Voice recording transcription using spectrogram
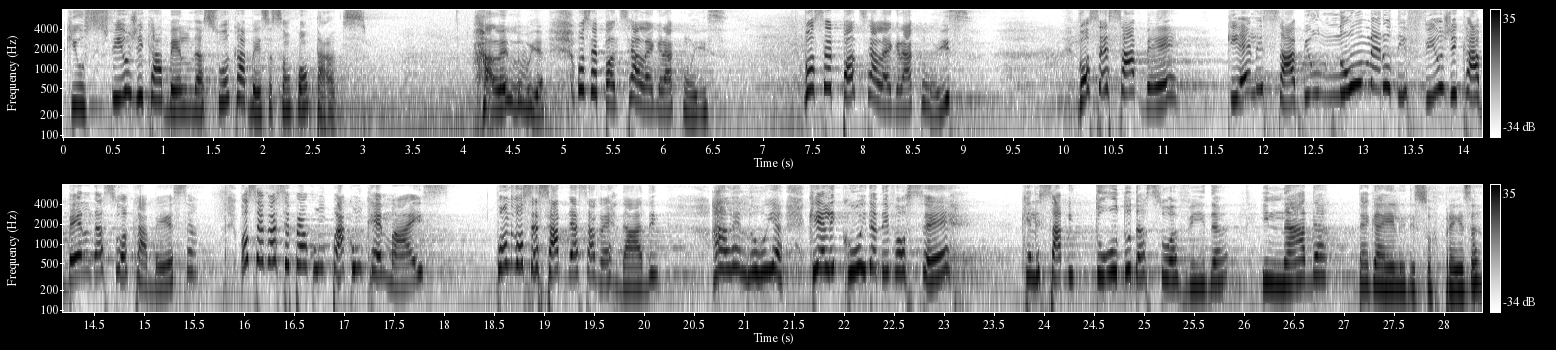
Que os fios de cabelo da sua cabeça são contados. Aleluia. Você pode se alegrar com isso. Você pode se alegrar com isso. Você saber que Ele sabe o número de fios de cabelo da sua cabeça. Você vai se preocupar com o que mais? Quando você sabe dessa verdade, aleluia, que Ele cuida de você, que Ele sabe tudo da sua vida e nada pega Ele de surpresa.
